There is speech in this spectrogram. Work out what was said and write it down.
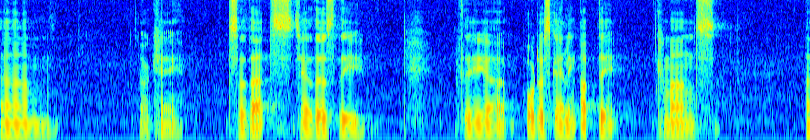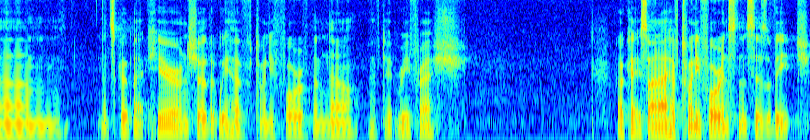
Um, okay, so that's, yeah, there's the, the uh, auto-scaling update commands. Um, let's go back here and show that we have 24 of them now. I have to hit refresh. Okay, so I now have 24 instances of each.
